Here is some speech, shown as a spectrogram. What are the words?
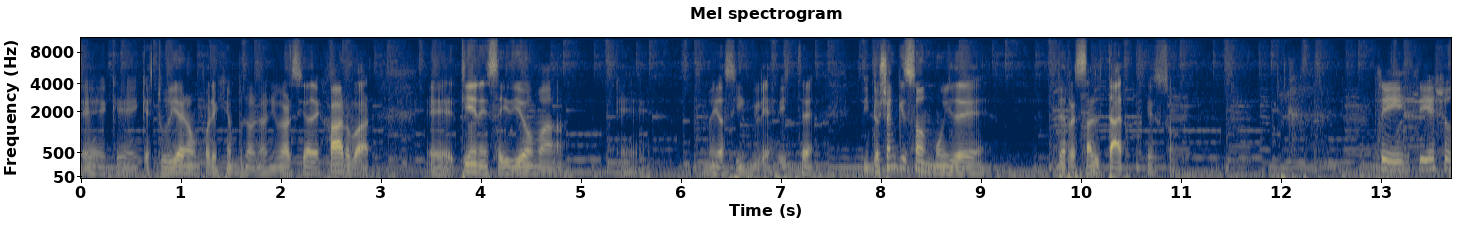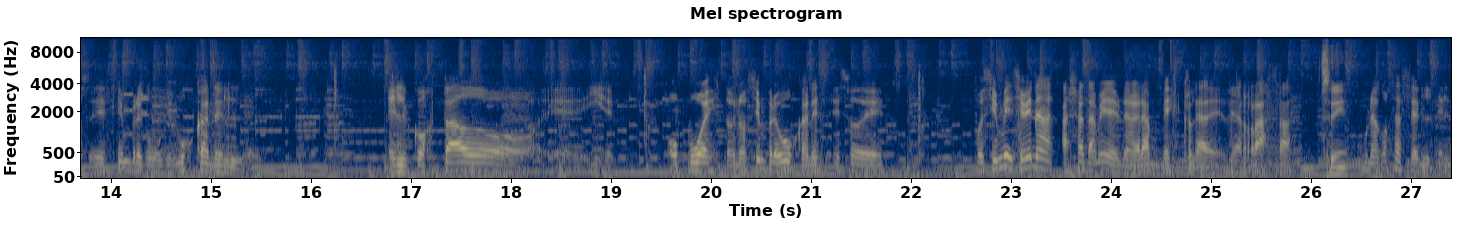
eh, que, que estudiaron, por ejemplo, en la Universidad de Harvard, eh, tienen ese idioma eh, medio así inglés, viste. Y los yankees son muy de, de resaltar eso. Sí, sí, ellos eh, siempre como que buscan el el costado eh, eh, opuesto, ¿no? Siempre buscan es, eso de... Pues si, si ven a- allá también hay una gran mezcla de, de razas. Sí, Una cosa es el, el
